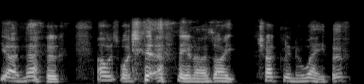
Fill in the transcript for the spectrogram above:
yeah, no. I was watching it earlier and I was like chuckling away. it's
